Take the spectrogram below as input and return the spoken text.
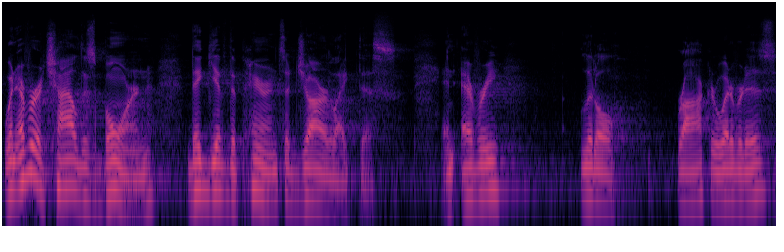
Whenever a child is born, they give the parents a jar like this, and every little rock or whatever it is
